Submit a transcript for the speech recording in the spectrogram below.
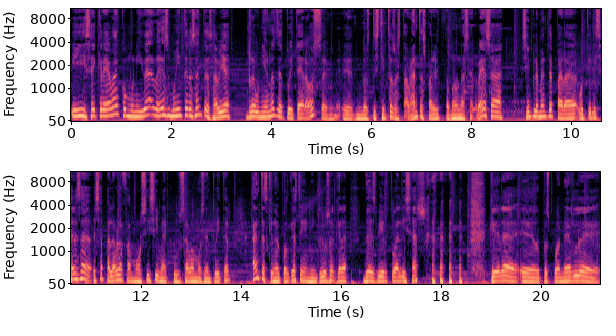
y se creaban comunidades muy interesantes. Había reuniones de tuiteros en, los distintos restaurantes para ir a tomar una cerveza, simplemente para utilizar esa, esa palabra famosísima que usábamos en Twitter, antes que en el podcasting incluso, que era desvirtualizar, que era eh, pues ponerle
